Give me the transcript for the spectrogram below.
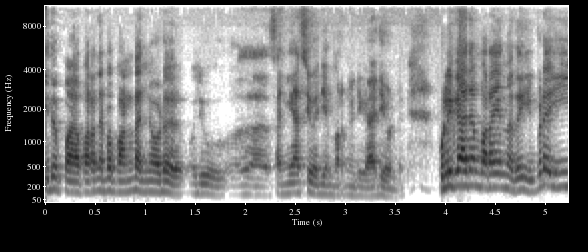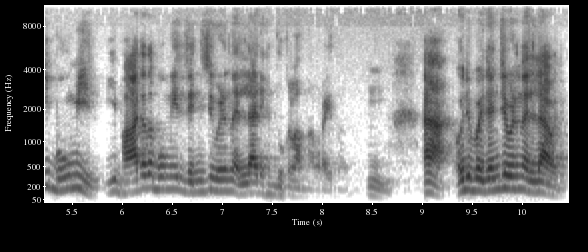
ഇത് പറഞ്ഞപ്പോൾ പറഞ്ഞപ്പോ പണ്ട് എന്നോട് ഒരു സന്യാസി വര്യം പറഞ്ഞൊരു കാര്യമുണ്ട്. പുള്ളിക്കാരൻ പറയുന്നത് ഇവിടെ ഈ ഭൂമിയിൽ ഈ ഭാരത ഭൂമിയിൽ ജനിച്ചു വീഴുന്ന എല്ലാവരും ഹിന്ദുക്കളാണെന്നാണ് പറയുന്നത്. ആ ഒരു ജനിച്ചു വീഴുന്ന എല്ലാവരും.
